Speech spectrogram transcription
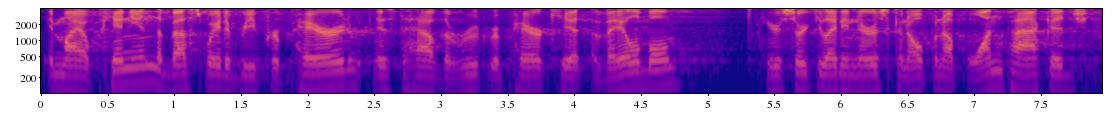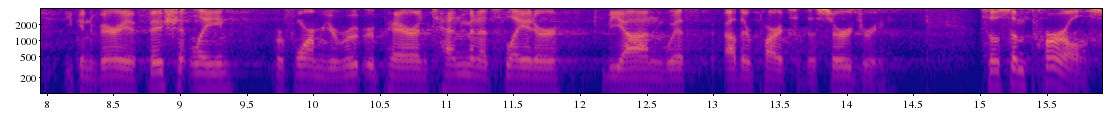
In my opinion, the best way to be prepared is to have the root repair kit available. Your circulating nurse can open up one package. You can very efficiently perform your root repair and 10 minutes later be on with other parts of the surgery. So, some pearls.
